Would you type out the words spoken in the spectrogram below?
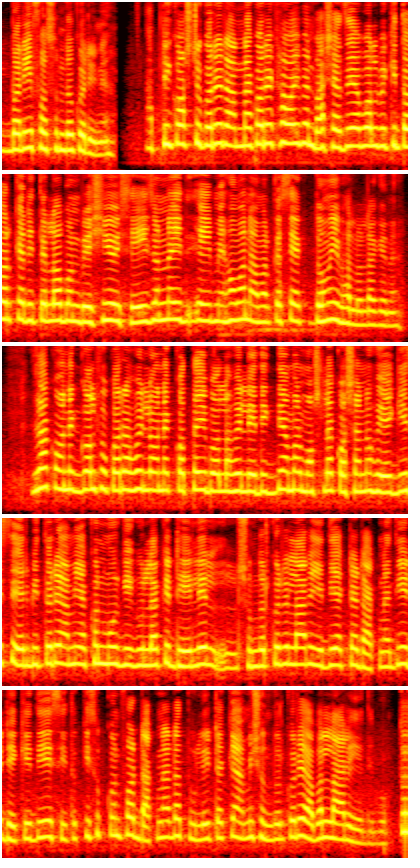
একবারই পছন্দ করি না। আপনি কষ্ট করে রান্না করে খাওয়াইবেন বাসা যেয়ে বলবে কি তরকারিতে লবণ বেশি হয়েছে এই জন্য এই মেহমান আমার কাছে একদমই ভালো লাগে না। যাক, অনেক গল্প করা হইল, অনেক কথাই বলা হইল, এদিক দিয়ে আমার মশলা কষানো হয়ে গিয়েছে, এর ভিতরে আমি এখন মুরগিগুলাকে ঢেলে সুন্দর করে লাড়িয়ে দিয়ে একটা ঢাকনা দিয়ে ঢেকে দিয়েছি। তো কিছুক্ষণ পর ঢাকনাটা তুলে এটাকে আমি সুন্দর করে আবার লাড়িয়ে দিব। তো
